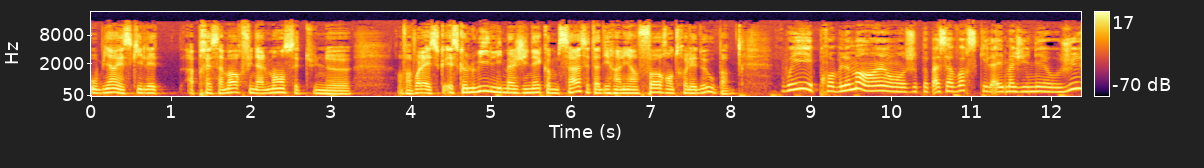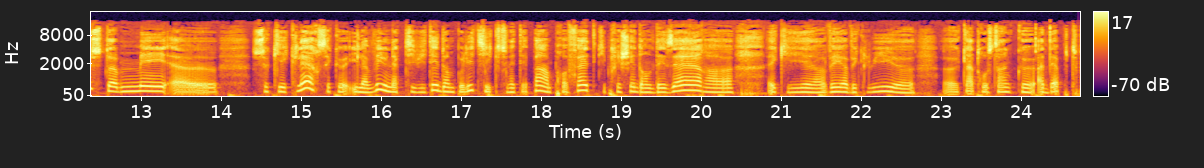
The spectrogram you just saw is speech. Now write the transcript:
ou bien est-ce qu'il est après sa mort finalement c'est une euh, Enfin voilà, est-ce que, est-ce que lui l'imaginait comme ça, c'est-à-dire un lien fort entre les deux ou pas? Oui, probablement. Hein. Je peux pas savoir ce qu'il a imaginé au juste, mais euh, ce qui est clair, c'est qu'il avait une activité d'homme politique. Ce n'était pas un prophète qui prêchait dans le désert euh, et qui avait avec lui euh, quatre ou cinq adeptes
